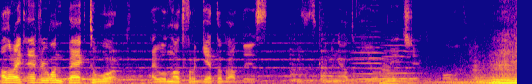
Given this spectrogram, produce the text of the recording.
Alright, everyone back to work. I will not forget about this. This is coming out of your paycheck, all of you.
